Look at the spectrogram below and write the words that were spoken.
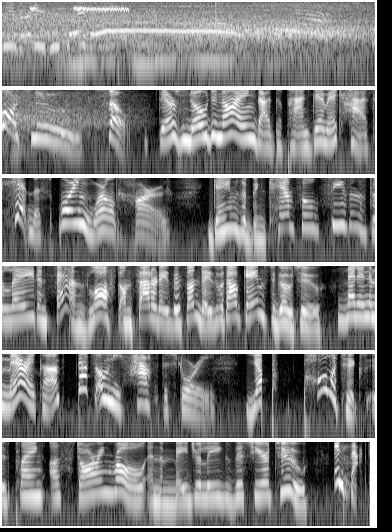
we ready to play News. So, there's no denying that the pandemic has hit the sporting world hard. Games have been cancelled, seasons delayed, and fans lost on Saturdays and hmm. Sundays without games to go to. But in America, that's only half the story. Yep, politics is playing a starring role in the major leagues this year, too. In fact,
